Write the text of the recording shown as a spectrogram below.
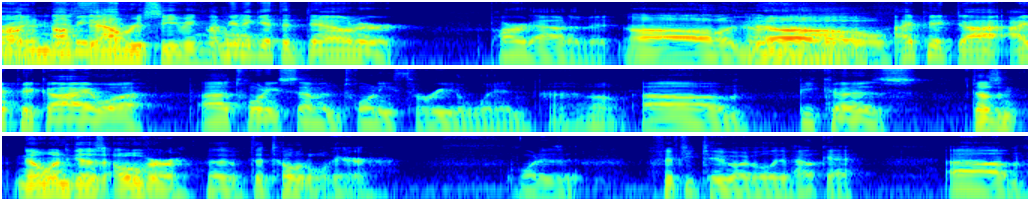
Brian I'll is be, now I'll- receiving the I'm ball. gonna get the downer part out of it. Oh, no. no. I picked I, I pick Iowa uh, 27-23 to win. Oh. Um, because Doesn't no one goes over the the total here? what is it? 52, I believe. Okay. Um,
